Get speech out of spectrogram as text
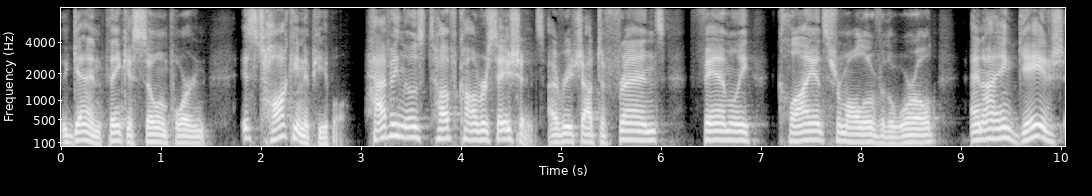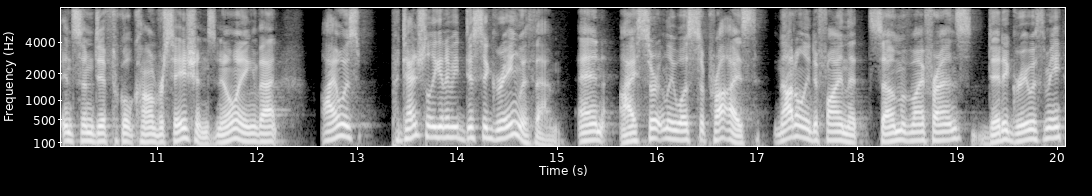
again, think is so important is talking to people, having those tough conversations. I've reached out to friends, family, clients from all over the world, and I engaged in some difficult conversations, knowing that I was potentially going to be disagreeing with them. And I certainly was surprised, not only to find that some of my friends did agree with me,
